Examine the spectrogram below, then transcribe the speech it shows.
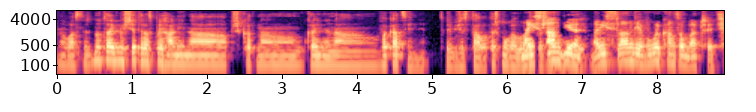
No własne, no to jakbyście teraz pojechali na, na przykład na Ukrainę na wakacje, nie? Coś by się stało, też mogłaby Na być też- Islandię, na Islandię wulkan zobaczyć.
